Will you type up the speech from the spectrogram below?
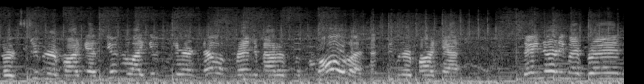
Search Super Nerd Podcast. Give us a like, give us a share, and tell a friend about us. But from all of us at Super Nerd Podcast, stay nerdy, my friend.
